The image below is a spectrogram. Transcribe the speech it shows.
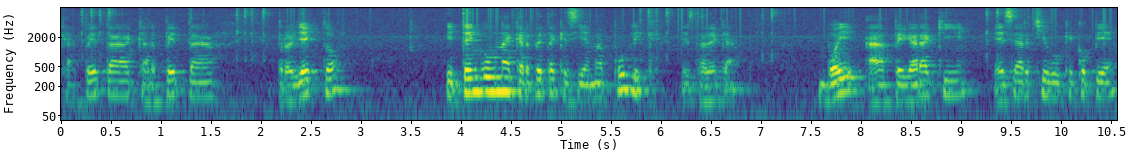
carpeta carpeta proyecto y tengo una carpeta que se llama public esta de acá voy a pegar aquí ese archivo que copié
